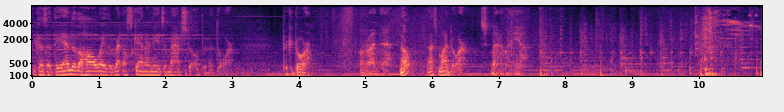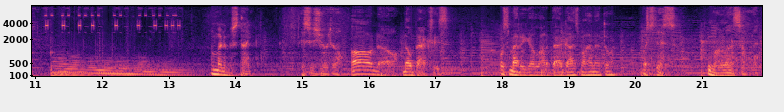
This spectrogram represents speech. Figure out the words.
Because at the end of the hallway, the retinal scanner needs a match to open the door. Pick a door. All right then. Nope, that's my door. What's the matter with you? I made a mistake. This is your door. Oh, no. No backsies. What's the matter? You got a lot of bad guys behind that door? What's this? You want to learn something?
